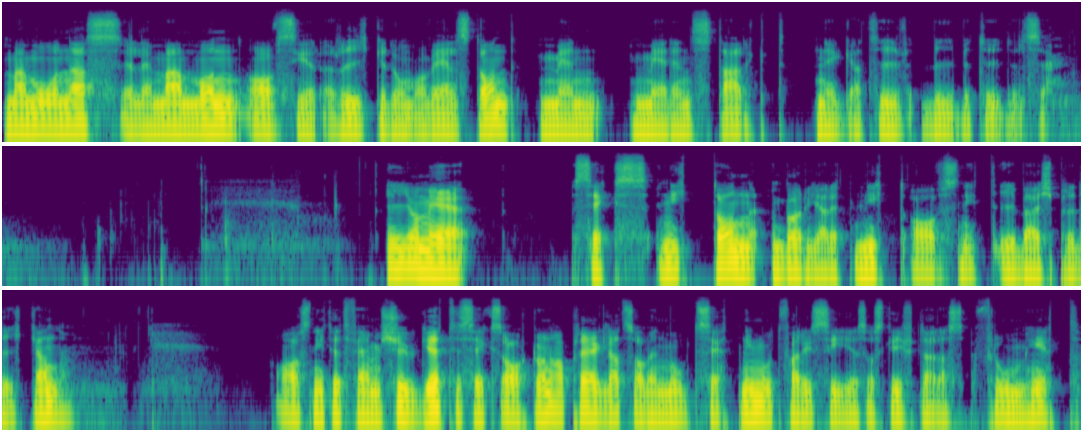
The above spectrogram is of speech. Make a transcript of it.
mammonas eller mammon avser rikedom och välstånd men med en starkt negativ bibetydelse. I och med 6.19 börjar ett nytt avsnitt i Bergspredikan. Avsnittet 5.20 till 6.18 har präglats av en motsättning mot fariseers och skriftlärdas fromhet.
